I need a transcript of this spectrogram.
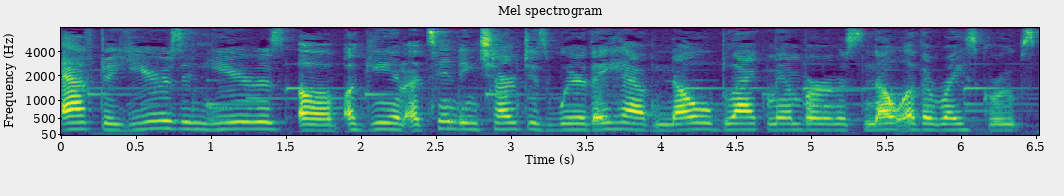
after years and years of, again, attending churches where they have no black members, no other race groups.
